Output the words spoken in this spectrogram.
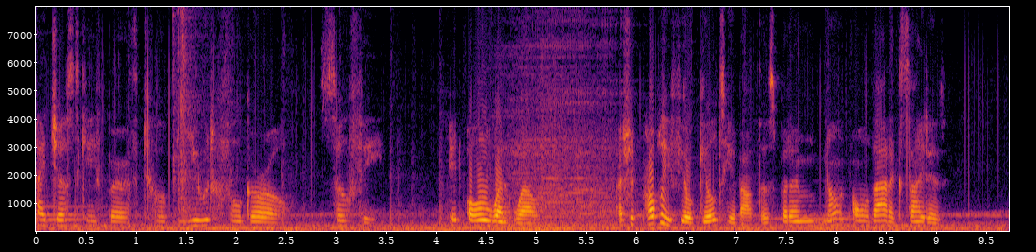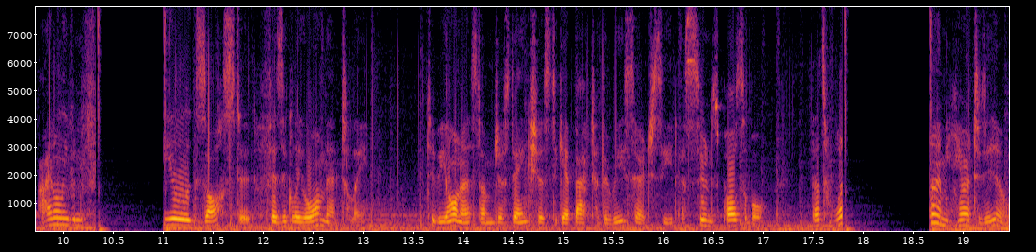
I just gave birth to a beautiful girl, Sophie. It all went well. I should probably feel guilty about this, but I'm not all that excited. I don't even feel exhausted, physically or mentally. To be honest, I'm just anxious to get back to the research seat as soon as possible. That's what I'm here to do.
